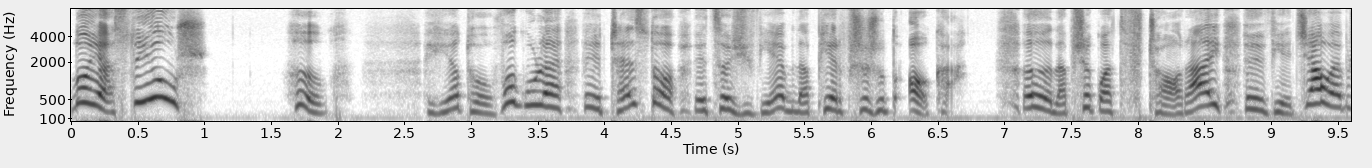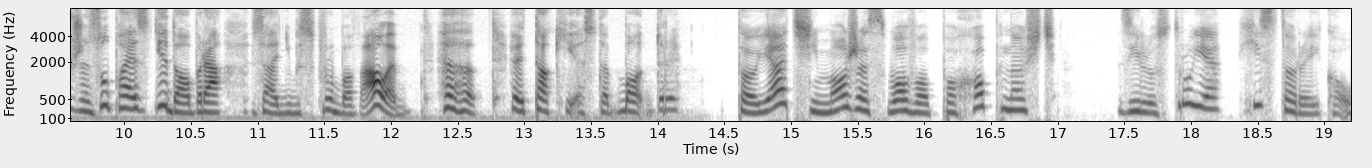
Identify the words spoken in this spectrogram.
No jest już. Ja to w ogóle często coś wiem na pierwszy rzut oka. Na przykład wczoraj wiedziałem, że zupa jest niedobra, zanim spróbowałem. Taki jestem mądry. To ja ci może słowo pochopność zilustruję historyjką.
